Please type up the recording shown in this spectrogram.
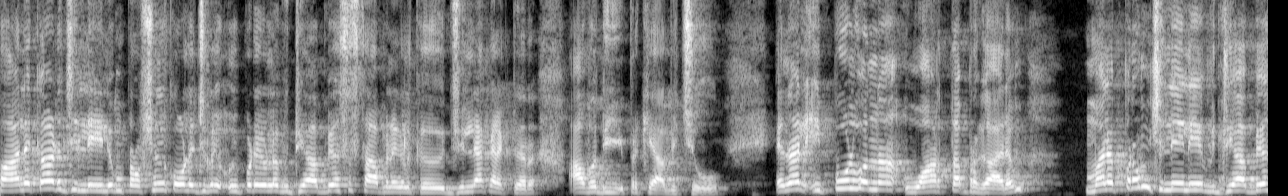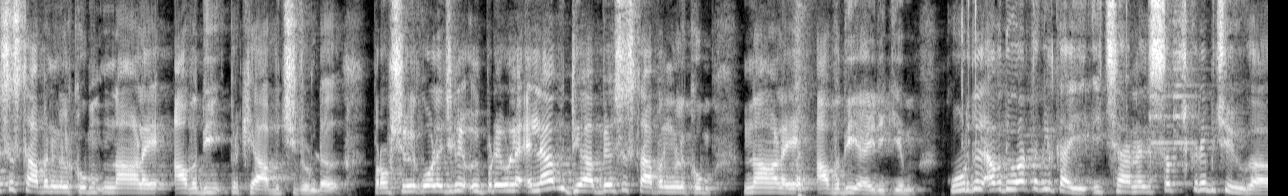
പാലക്കാട് ജില്ലയിലും പ്രൊഫഷണൽ കോളേജുകൾ ഉൾപ്പെടെയുള്ള വിദ്യാഭ്യാസ സ്ഥാപനങ്ങൾക്ക് ജില്ലാ കലക്ടർ അവധി പ്രഖ്യാപിച്ചു. എന്നാൽ ഇപ്പോൾ വന്ന വാർത്ത പ്രകാരം മലപ്പുറം ജില്ലയിലെ വിദ്യാഭ്യാസ സ്ഥാപനങ്ങൾക്കും നാളെ അവധി പ്രഖ്യാപിച്ചിട്ടുണ്ട്. പ്രൊഫഷണൽ കോളേജുകൾ ഉൾപ്പെടെയുള്ള എല്ലാ വിദ്യാഭ്യാസ സ്ഥാപനങ്ങൾക്കും നാളെ അവധിയായിരിക്കും. കൂടുതൽ അവധി വാർത്തകൾക്കായി ഈ ചാനൽ സബ്സ്ക്രൈബ് ചെയ്യുക.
